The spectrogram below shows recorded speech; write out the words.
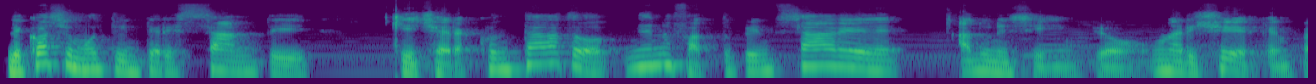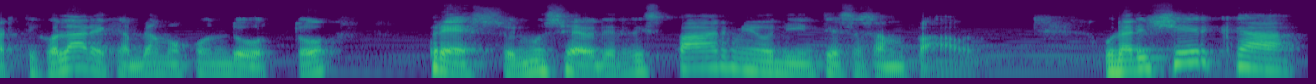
Le cose molto interessanti che ci hai raccontato mi hanno fatto pensare ad un esempio, una ricerca in particolare che abbiamo condotto presso il Museo del Risparmio di Intesa San Paolo. Una ricerca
